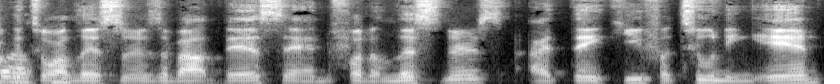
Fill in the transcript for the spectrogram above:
talking to our listeners about this. And for the listeners, I thank you for tuning in.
